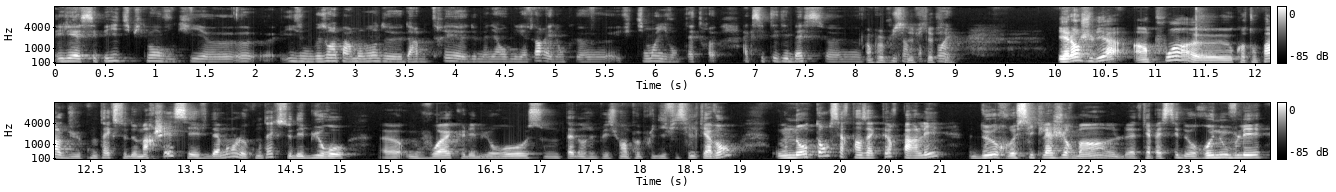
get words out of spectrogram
et les SCPI typiquement, vous, qui, ils ont besoin par moment d'arbitrer de, manière obligatoire et donc effectivement ils vont peut-être accepter des baisses un peu plus, significatives. Et alors, Julia, un point, euh, quand on parle du contexte de marché, c'est évidemment le contexte des bureaux. Euh, on voit que les bureaux sont peut-être dans une position un peu plus difficile qu'avant. On entend certains acteurs parler de recyclage urbain, de la capacité de renouveler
